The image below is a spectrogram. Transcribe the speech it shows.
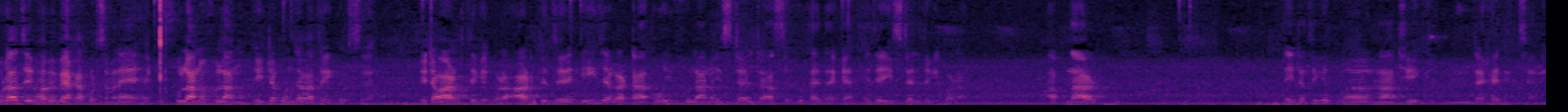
ওরা যেভাবে ব্যাখ্যা করছে মানে একটু ফুলানো ফুলানো, এইটা কোন জায়গা থেকে করছে? এটা আর্ট থেকে করা। আর্টকে যে এই জায়গাটা, ওই ফুলানো স্টাইলটা আছে, কোথায় দেখেন? এই যে এই স্টাইল থেকে করা। আপনার, এইটা থেকে না, ঠিক দেখাই দিচ্ছি আমি।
